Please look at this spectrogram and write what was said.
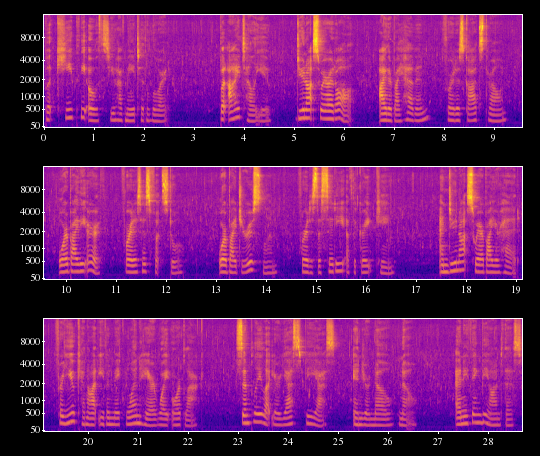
but keep the oaths you have made to the Lord. But I tell you, do not swear at all, either by heaven, for it is God's throne, or by the earth, for it is his footstool, or by Jerusalem, for it is the city of the great king. And do not swear by your head, for you cannot even make one hair white or black. Simply let your yes be yes, and your no, no. Anything beyond this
